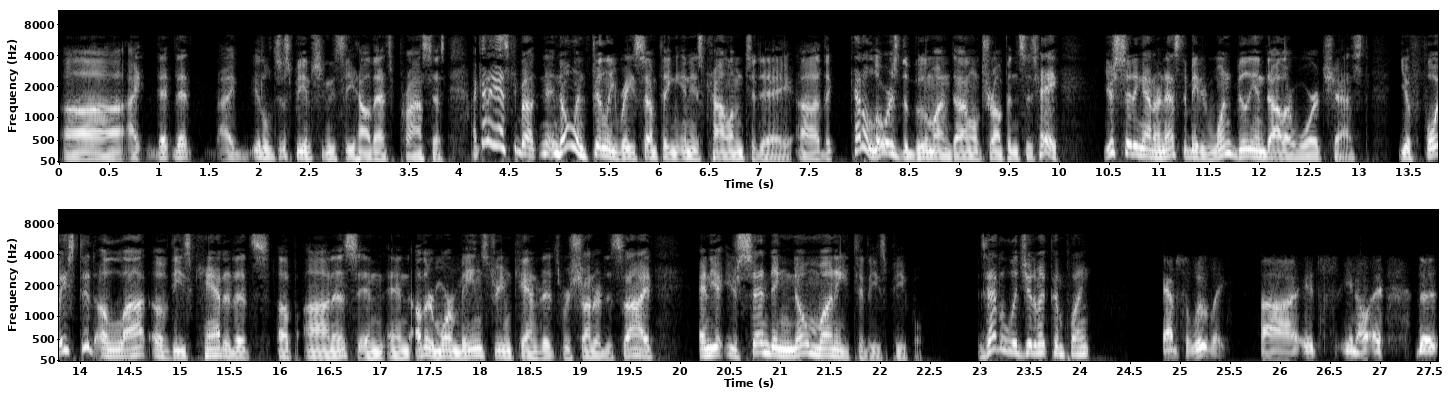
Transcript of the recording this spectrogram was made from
Uh, I, that, that, I, it'll just be interesting to see how that's processed. I got to ask you about Nolan Finley raised something in his column today uh, that kind of lowers the boom on Donald Trump and says, "Hey, you're sitting on an estimated one billion dollar war chest. You foisted a lot of these candidates up on us, and and other more mainstream candidates were shunted aside, and yet you're sending no money to these people. Is that a legitimate complaint?" Absolutely. Uh, it's you know uh, the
